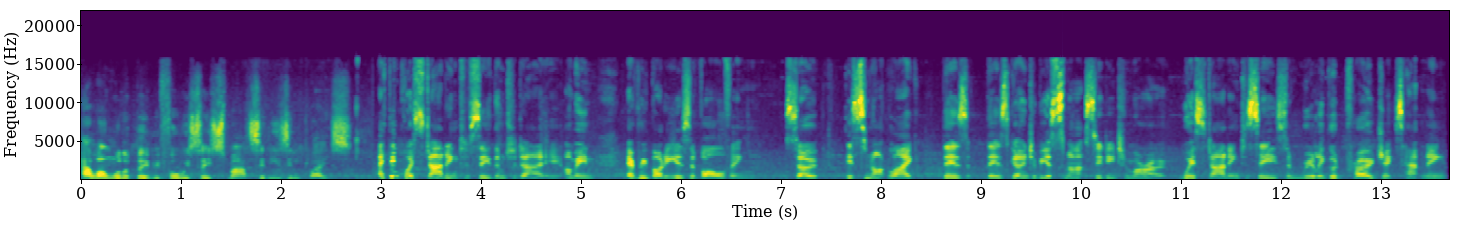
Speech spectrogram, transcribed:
How long will it be before we see smart cities in place? I think we're starting to see them today. I mean, everybody is evolving. So it's not like there's, there's going to be a smart city tomorrow. We're starting to see some really good projects happening.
